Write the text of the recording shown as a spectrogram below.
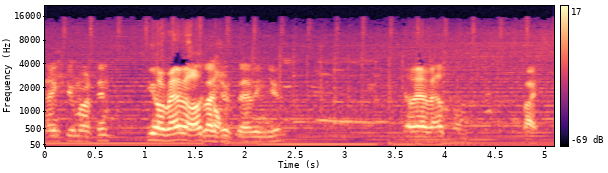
Thank you, Martin. You are very welcome. Pleasure having you. You are very welcome. Bye.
